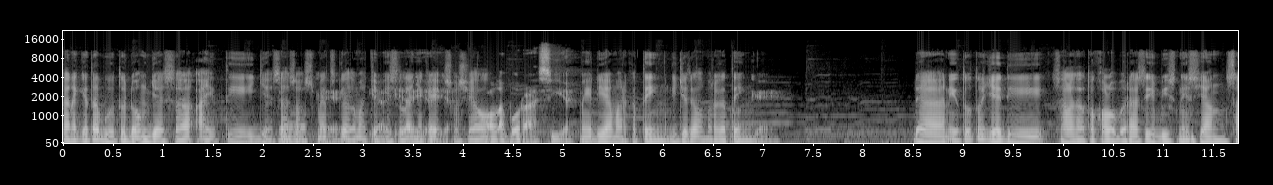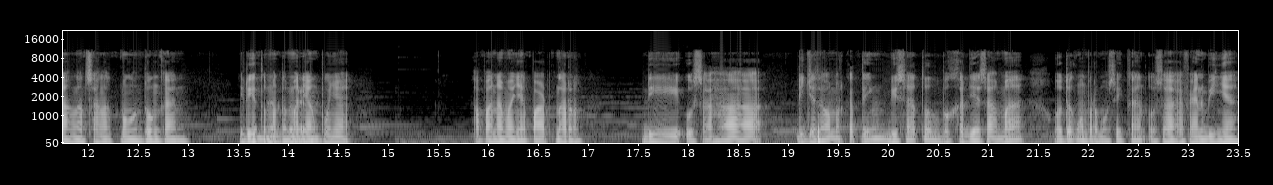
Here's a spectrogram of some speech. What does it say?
karena kita butuh dong jasa IT, jasa Oh, sosmed oke. segala macam Ya, ya, istilahnya ya, kayak ya. sosial Kolaborasi ya. media marketing, digital marketing Oke. dan itu tuh jadi salah satu kolaborasi bisnis yang sangat-sangat menguntungkan. Jadi teman-teman yang punya apa namanya partner di usaha digital marketing bisa tuh bekerja sama untuk mempromosikan usaha F&B-nya.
